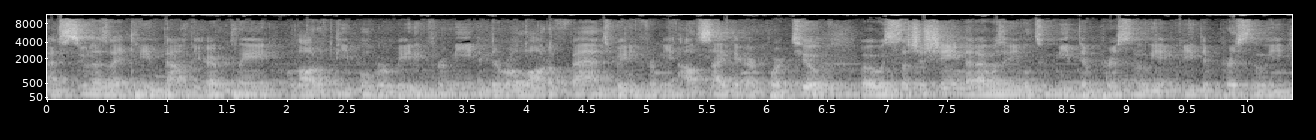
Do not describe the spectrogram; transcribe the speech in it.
as soon as I came down the airplane, a lot of people were waiting for me, and there were a lot of fans waiting for me outside the airport too. But it was such a shame that I wasn't able to meet them personally and greet them personally.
